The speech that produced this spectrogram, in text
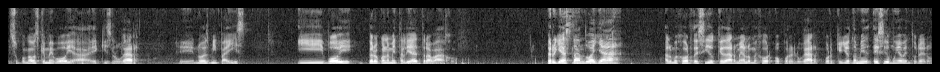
supongamos que me voy a X lugar, eh, no es mi país, y voy, pero con la mentalidad de trabajo. Pero ya estando allá, a lo mejor decido quedarme, a lo mejor, o por el lugar, porque yo también he sido muy aventurero.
